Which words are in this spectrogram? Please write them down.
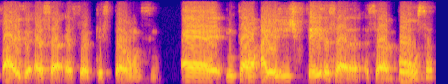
faz essa, essa questão, assim. É, então, aí a gente fez essa, essa bolsa,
